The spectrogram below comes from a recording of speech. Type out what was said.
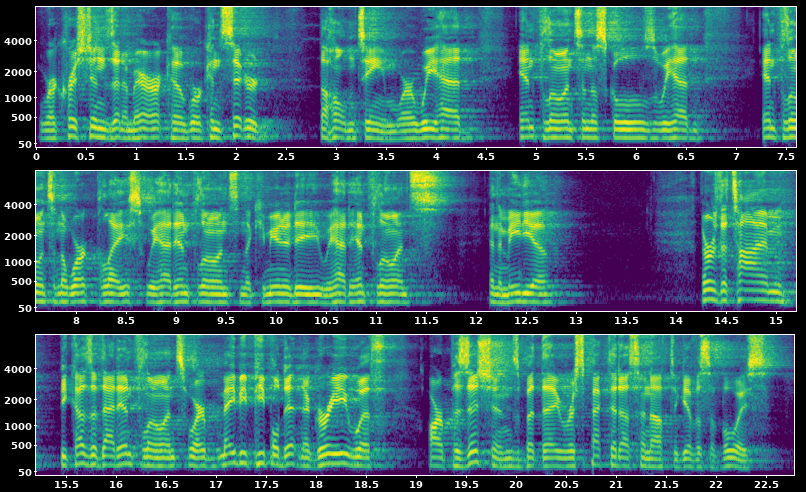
where Christians in America were considered the home team, where we had influence in the schools, we had influence in the workplace, we had influence in the community, we had influence in the media. There was a time because of that influence where maybe people didn't agree with our positions, but they respected us enough to give us a voice.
